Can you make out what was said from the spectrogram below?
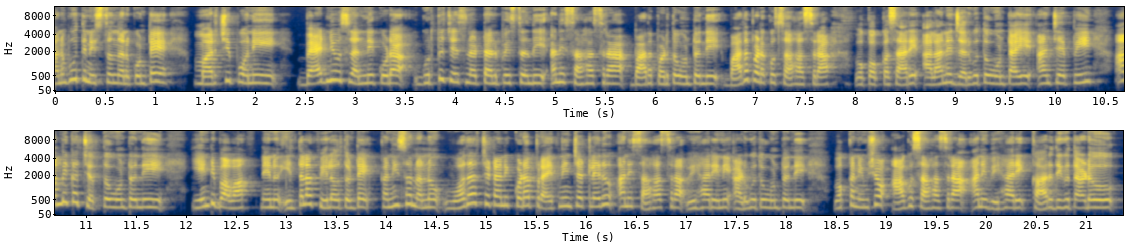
అనుభూతినిస్తుందనుకుంటే మర్చిపోని బ్యాడ్ న్యూస్లన్నీ కూడా గుర్తు చేసినట్టు అనిపిస్తుంది అని సహస్ర బాధపడుతూ ఉంటుంది. బాధపడకు సహస్ర ఒక్కొక్కసారి అలానే జరుగుతూ ఉంటాయి అని చెప్పి అంబిక చెప్తూ ఉంటుంది. ఏంటి బావా నేను ఇంతలా ఫీల్ అవుతుంటే కనీసం నన్ను ఓదార్చడానికి కూడా ప్రయత్నించట్లేదు అని సహస్ర విహారిని అడుగుతూ ఉంటుంది. ఒక్క నిమిషం ఆగు సహస్ర అని విహారి కారు దిగుతాడు.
